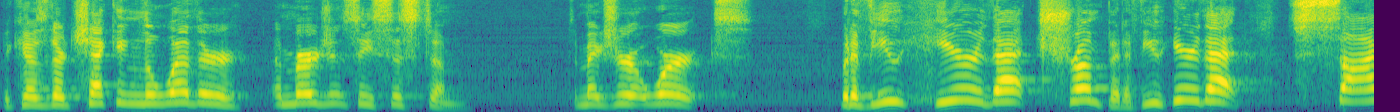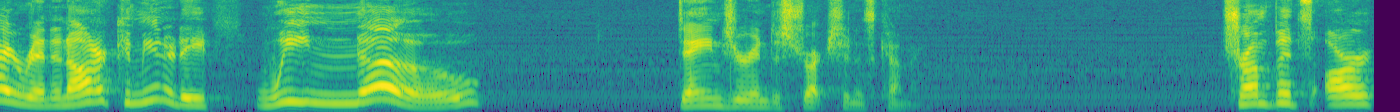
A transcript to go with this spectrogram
because they're checking the weather emergency system to make sure it works. But if you hear that trumpet, if you hear that siren in our community, we know danger and destruction is coming. Trumpets are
